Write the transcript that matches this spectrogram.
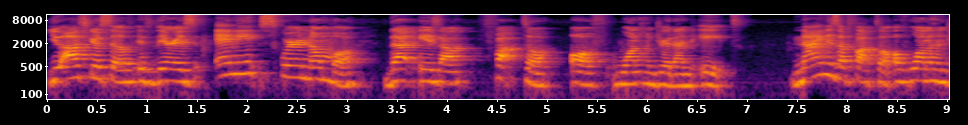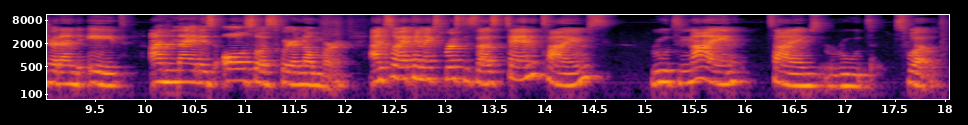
you ask yourself if there is any square number that is a factor of 108. 9 is a factor of 108 and 9 is also a square number. And so I can express this as 10 times root 9 times root 12.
